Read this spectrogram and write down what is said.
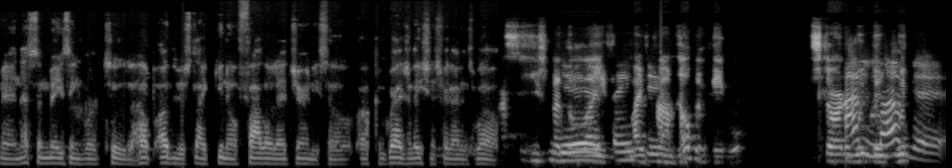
Man, that's amazing work too to help others like you know follow that journey. So uh, congratulations for that as well. I see you spent yeah, a life, lifetime you. helping people. Started I with love the, with, it.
